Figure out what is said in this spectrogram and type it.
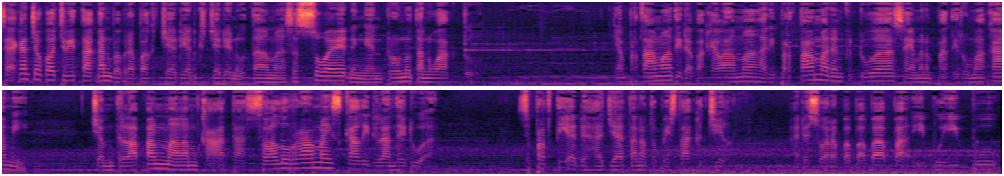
Saya akan coba ceritakan beberapa kejadian-kejadian utama sesuai dengan runutan waktu. Yang pertama tidak pakai lama, hari pertama dan kedua saya menempati rumah kami. Jam 8 malam ke atas selalu ramai sekali di lantai dua. Seperti ada hajatan atau pesta kecil. Ada suara bapak-bapak, ibu-ibu,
